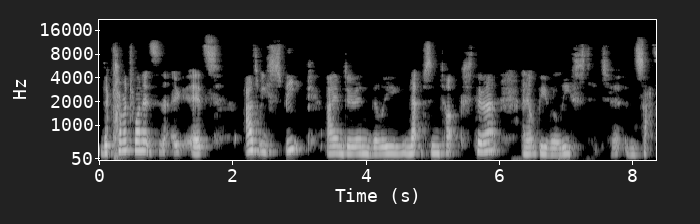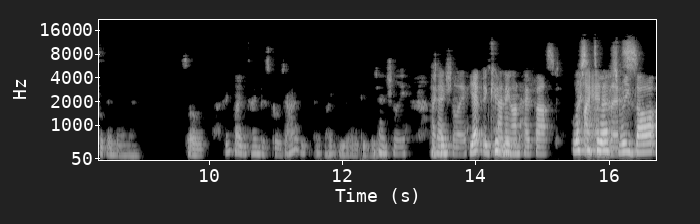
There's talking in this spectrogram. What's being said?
The current one, it's it's as we speak. I am doing really nips and tucks to it, and it'll be released to, on Saturday morning. So think by the time this goes out, it might be already released. Potentially. I think- Potentially. Yep, it could Depending be. on how fast. Listen I to edit this, read that.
